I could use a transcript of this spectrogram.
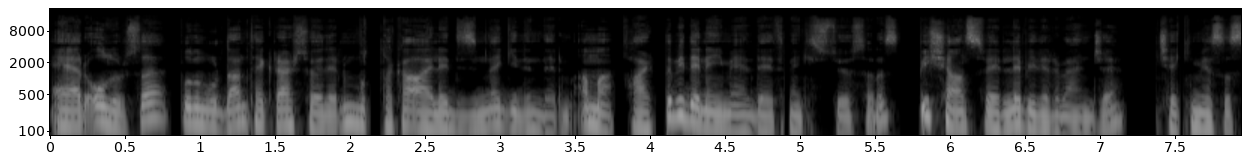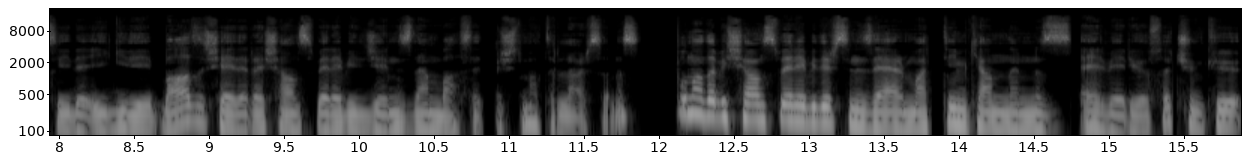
Eğer olursa bunu buradan tekrar söylerim. Mutlaka aile dizimine gidin derim. Ama farklı bir deneyim elde etmek istiyorsanız bir şans verilebilir bence. Çekim yasası ile ilgili bazı şeylere şans verebileceğinizden bahsetmiştim hatırlarsanız. Buna da bir şans verebilirsiniz eğer maddi imkanlarınız el veriyorsa. Çünkü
